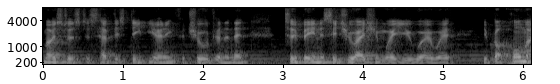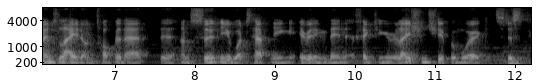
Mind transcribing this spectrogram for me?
Most of us just have this deep yearning for children, and then to be in a situation where you were, where you've got hormones laid on top of that, the uncertainty of what's happening, everything then affecting your relationship and work. It's just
